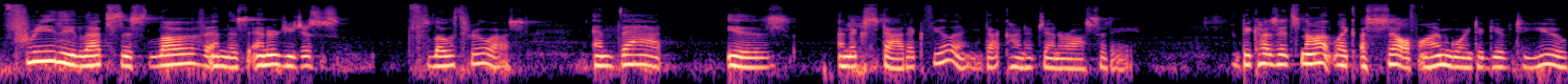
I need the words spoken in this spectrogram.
freely lets this love and this energy just flow through us. And that is an ecstatic feeling, that kind of generosity. Because it's not like a self, I'm going to give to you.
